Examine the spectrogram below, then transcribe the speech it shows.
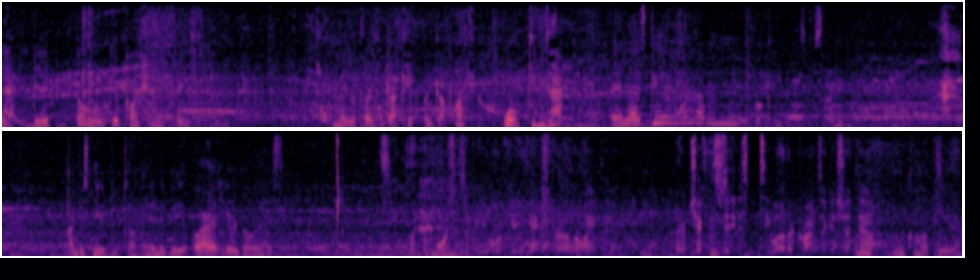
that, you did. Oh, get punched in the face. It may look like he got kicked, but he got punched. Whoa, give me that. And let's get out of here. Okay, guys, I'm sorry. I'm just new to talking in the video. Alright, here we go, guys. Seems like the forces of evil are feeling extra annoying today. I better check the city to see what other crimes I can shut down. I'm gonna come up here.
